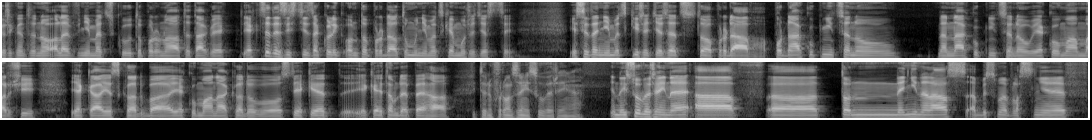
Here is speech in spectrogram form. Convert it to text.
řeknete, no ale v Německu to porovnáte takhle. Jak, jak chcete zjistit, za kolik on to prodal tomu německému řetězci? Jestli ten německý řetězec to prodává pod nákupní cenou, na nákupní cenou, jakou má marži, jaká je skladba, jakou má nákladovost, jaké, jaké je tam DPH. Ty informace nejsou veřejné nejsou veřejné a v, uh, to není na nás, aby jsme vlastně v,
